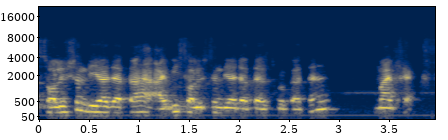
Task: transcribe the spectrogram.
सॉल्यूशन दिया जाता है आईवी सॉल्यूशन दिया जाता है उसको कहते हैं माइफेक्स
